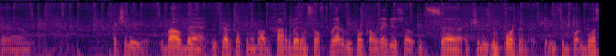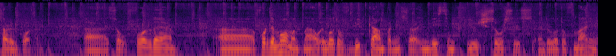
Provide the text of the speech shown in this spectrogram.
the actually about the if you are talking about hardware and software we talk already so it's uh, actually important actually. It's important both are important. Uh, so for the uh, for the moment now a lot of big companies are investing huge sources and a lot of money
